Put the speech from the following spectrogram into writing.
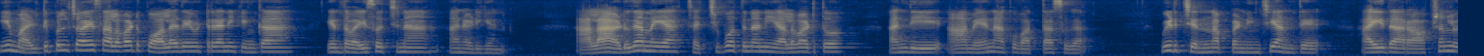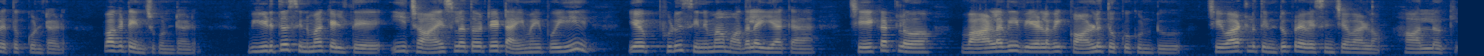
ఈ మల్టిపుల్ చాయిస్ అలవాటు పోలేదేమిట్రా నీకు ఇంకా ఇంత వయసు వచ్చినా అని అడిగాను. అలా అడుగు అన్నయ్య చచ్చిపోతున్నాను ఈ అలవాటుతో అంది ఆమె నాకు వత్తాసుగా. వీడు చిన్నప్పటి నుంచి అంతే. ఐదారు ఆప్షన్లు వెతుక్కుంటాడు. ఒకటి ఎంచుకుంటాడు. వీడితో సినిమాకి వెళ్తే ఈ చాయిస్లతోటే టైం అయిపోయి ఎప్పుడు సినిమా మొదలయ్యాక చీకట్లో వాళ్ళవి వీళ్ళవి కాళ్ళు తొక్కుకుంటూ చివాట్లు తింటూ ప్రవేశించేవాళ్ళం హాల్లోకి.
